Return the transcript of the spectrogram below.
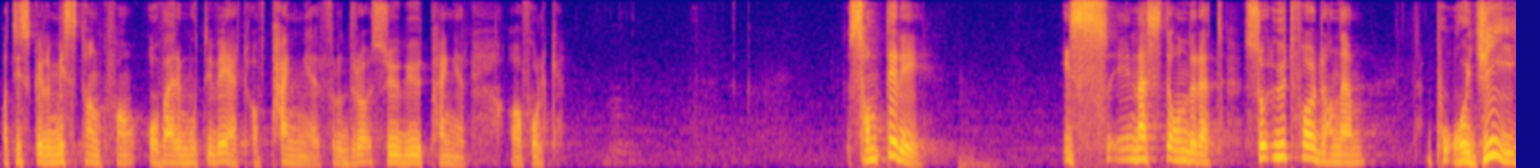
at de skulle mistanke for å være motivert av penger, for å dra, suge ut penger av folket. Samtidig, i, neste åndedrett, så utfordrer han dem på å gi,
